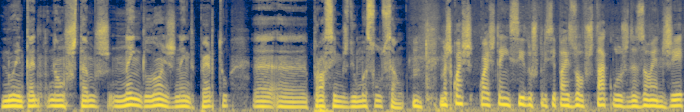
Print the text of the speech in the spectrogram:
No entanto, não estamos nem de longe nem de perto uh, uh, próximos de uma solução. Hum. Mas quais, quais têm sido os principais obstáculos das ONG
